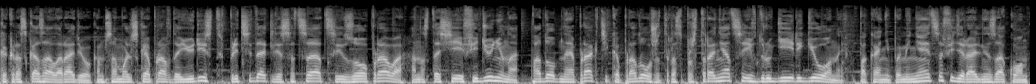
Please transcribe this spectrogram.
Как рассказала радио «Комсомольская правда» юрист, председатель Ассоциации зооправа Анастасия Федюнина, подобная практика продолжит распространяться и в другие регионы, пока не поменяется федеральный закон,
